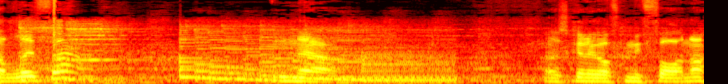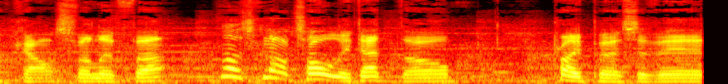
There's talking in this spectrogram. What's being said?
I live that? No. I was going to go for me four knockouts if I live that. Well, it's not totally dead though. Probably persevere.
